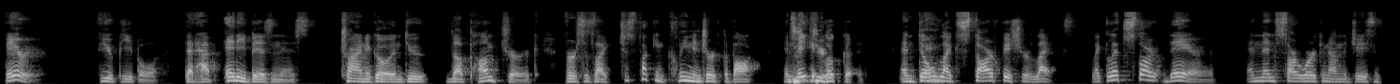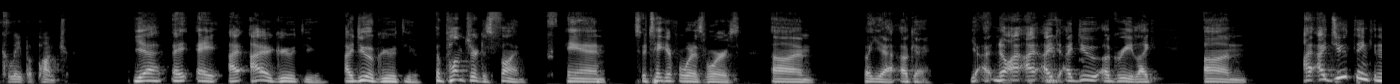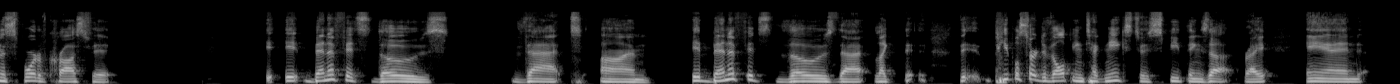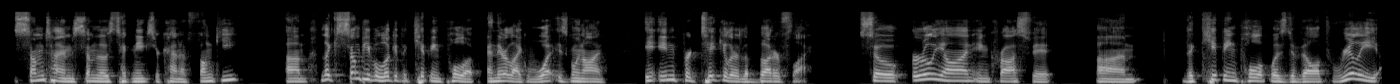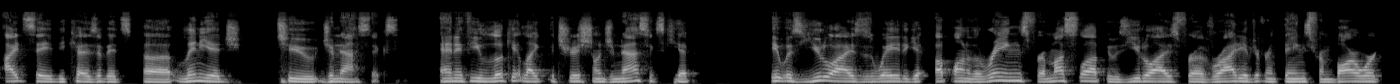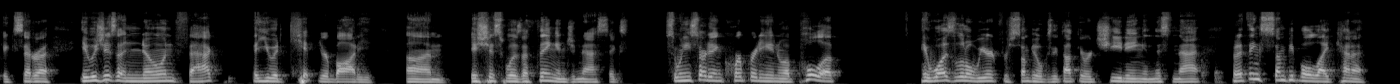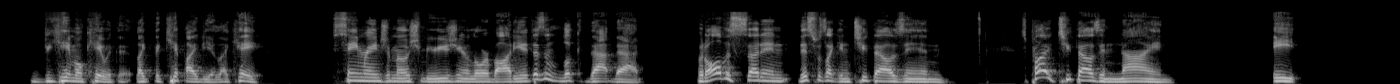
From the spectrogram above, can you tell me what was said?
very few people that have any business trying to go and do the pump jerk versus like just fucking clean and jerk the bar and make it look good. And don't like starfish your legs. Like let's start there and then start working on the Jason Khalipa pump jerk. Yeah, hey, hey, I, I agree with you. I do agree with you. The pump jerk is fun, and so take it for what it's worth. Um, but yeah, okay, yeah, no, I I I do agree. Like, um, I, I do think in the sport of CrossFit, it, it benefits those that um it benefits those that like the, the, people start developing techniques to speed things up, right? And sometimes some of those techniques are kind of funky. Um, like some people look at the kipping pull up and they're like, what is going on? In, in particular, the butterfly. So early on in CrossFit, um, the kipping pull up was developed really, I'd say, because of its uh, lineage to gymnastics. And if you look at like the traditional gymnastics kip, it was utilized as a way to get up onto the rings for a muscle up. It was utilized for a variety of different things from bar work, etc. It was just a known fact that you would kip your body. Um, it just was a thing in gymnastics. So when you started incorporating into a pull up, it was a little weird for some people because they thought they were cheating and this and that. But I think some people like kind of became okay with it, like the kip idea, like, hey, same range of motion, but you're using your lower body. And it doesn't look that bad. But all of a sudden, this was like in 2000, it's probably 2009, eight,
